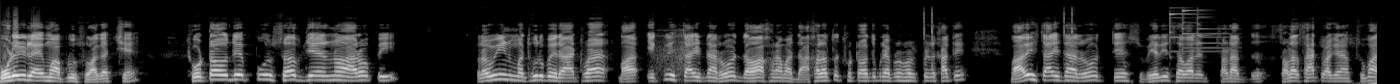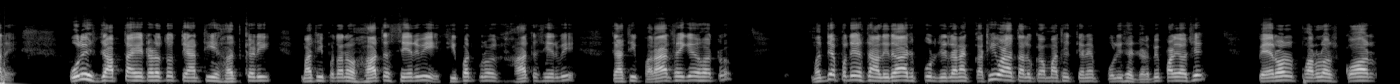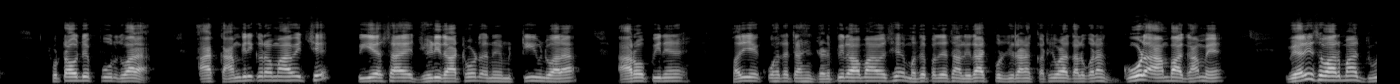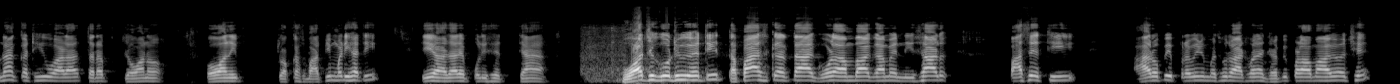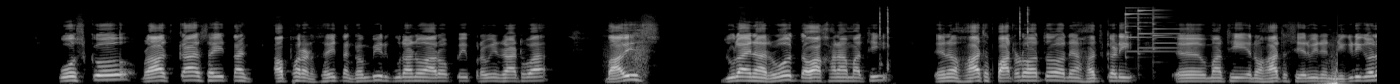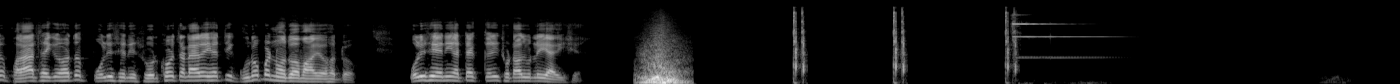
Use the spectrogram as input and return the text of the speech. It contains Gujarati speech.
બોડેલી લાઈવમાં આપનું સ્વાગત છે. છોટાઉદેપુર સબ જેલનો આરોપી પ્રવીણ મથુરભાઈ રાઠવા એકવીસ તારીખના રોજ દવાખાનામાં દાખલ હતો. છોટાઉદેપુર રેફરલ હોસ્પિટલ ખાતે બાવીસ તારીખના રોજ તે વહેલી સવારે સાડા સાડા સાત વાગ્યાના સુમારે પોલીસ જાપ્તા હેઠળ હતો. ત્યાંથી હથકડીમાંથી પોતાનો હાથ શેરવી સિફતપૂર્વક હાથ શેરવી ત્યાંથી ફરાર થઈ ગયો હતો. મધ્યપ્રદેશના અલીરાજપુર જિલ્લાના કઠીવાડા તાલુકામાંથી તેને પોલીસે ઝડપી પાડ્યો છે. પેરોલ ફરલો સ્કોર છોટાઉદેપુર દ્વારા આ કામગીરી કરવામાં આવી છે. પીએસઆઈ જીડી રાઠોડ અને ટીમ દ્વારા આરોપીને ફરી એક વખત ત્યાંથી ઝડપી લેવામાં આવ્યો છે. મધ્યપ્રદેશના લીલાજપુર જિલ્લાના કઠીવાડા તાલુકાના ગોળ આંબા ગામે વહેલી સવારમાં જૂના કઠીવાડા તરફ જવાનો હોવાની ચોક્કસ બાતમી મળી હતી. તે આધારે પોલીસે ત્યાં વોચ ગોઠવી હતી. તપાસ કરતા ગોળ આંબા ગામે નિશાળ પાસેથી આરોપી પ્રવીણ મથુરા આઠવાને ઝડપી પાડવામાં આવ્યો છે. પોસ્કો, બળાત્કાર સહિતના અપહરણ સહિતના ગંભીર ગુનાનો આરોપી પ્રવીણ રાઠવા બાવીસ જુલાઈના રોજ દવાખાનામાંથી એનો હાથ પાતળો હતો અને હથકડી માંથી એનો હાથ શેરવીને નીકળી ગયો ફરાર થઈ ગયો હતો. પોલીસ એની શોધખોળ ચલાવી રહી હતી. ગુનો પણ નોંધવામાં આવ્યો હતો. પોલીસે એની અટક કરી છોટાઉદેપુર લઈ આવી છે.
